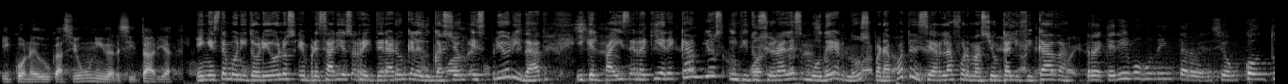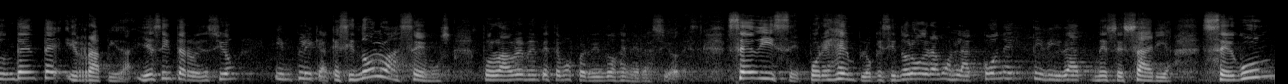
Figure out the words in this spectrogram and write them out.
y con educación universitaria. En este monitoreo los empresarios reiteraron que la educación es prioridad y que el país requiere cambios institucionales modernos para potenciar la formación calificada. Requerimos una intervención contundente y rápida y esa intervención implica que si no lo hacemos, probablemente estemos perdiendo generaciones. Se dice, por ejemplo, que si no logramos la conectividad necesaria, según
